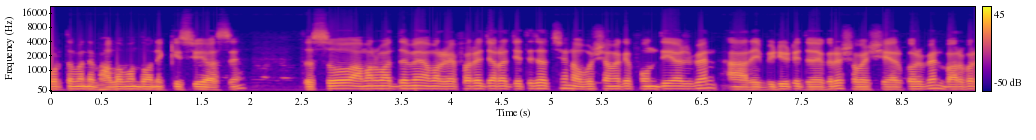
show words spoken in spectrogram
বর্তমানে ভালো মন্দ অনেক কিছুই আছে। তো সো আমার মাধ্যমে আমার রেফারে যারা যেতে যাচ্ছেন, অবশ্যই আমাকে ফোন দিয়ে আসবেন আর এই ভিডিওটি দয়া করে সবাই শেয়ার করবেন। বারবার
